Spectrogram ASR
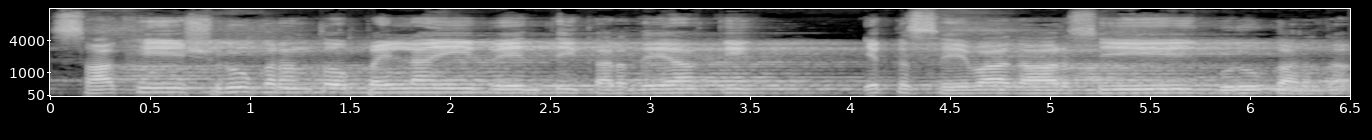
ਸਾਖੀ ਸ਼ੁਰੂ ਕਰਨ ਤੋਂ ਪਹਿਲਾਂ ਹੀ ਬੇਨਤੀ ਕਰਦੇ ਆ ਕਿ ਇੱਕ ਸੇਵਾਦਾਰ ਸੀ ਗੁਰੂ ਘਰ ਦਾ।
